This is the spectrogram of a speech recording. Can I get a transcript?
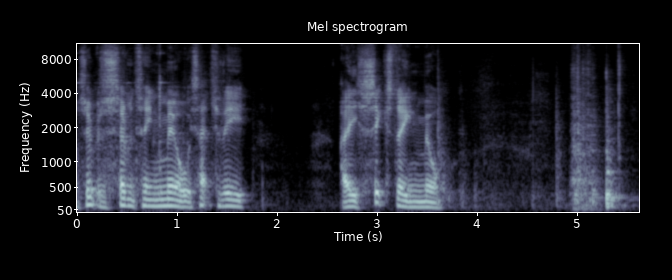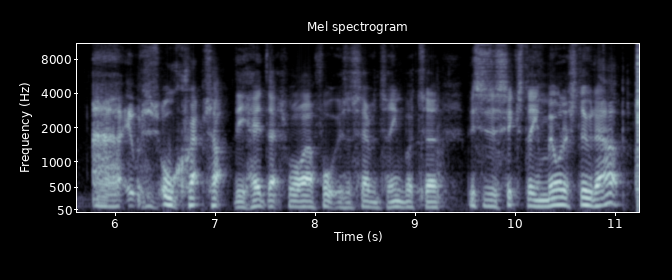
I said it was a 17 mil. It's actually a 16 mil. Uh, it was all crapped up the head, that's why I thought it was a 17, but uh, this is a 16 mil. Let's do that up.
